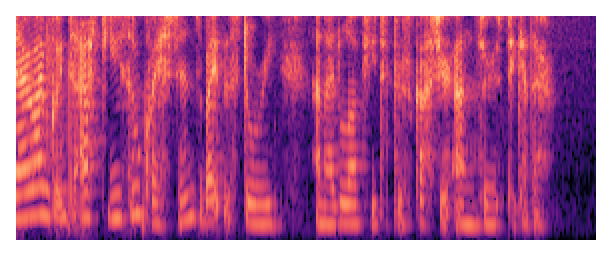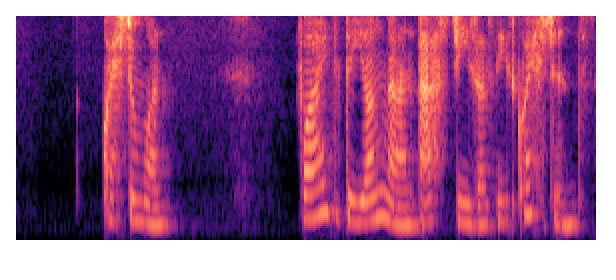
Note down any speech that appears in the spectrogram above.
Now I'm going to ask you some questions about the story, and I'd love you to discuss your answers together. Question 1 Why did the young man ask Jesus these questions?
